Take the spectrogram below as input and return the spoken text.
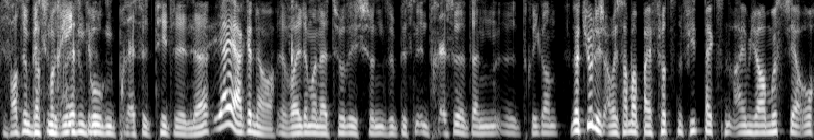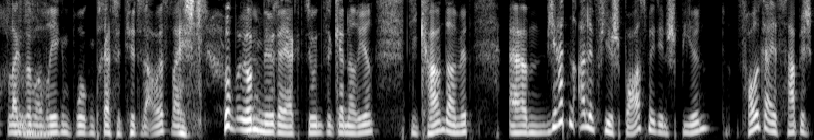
Das war so ein bisschen Regenbogenpressetitel, ne? Ja, ja, genau. Da wollte man natürlich schon so ein bisschen Interesse dann äh, triggern. Natürlich, aber ich sag mal, bei 14 Feedbacks in einem Jahr musst du ja auch langsam mhm. auf Regenbogenpressetitel ausweichen, um irgendeine Reaktion zu generieren. Die kam damit. Ähm, wir hatten alle viel Spaß mit den Spielen. Fall Guys habe ich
